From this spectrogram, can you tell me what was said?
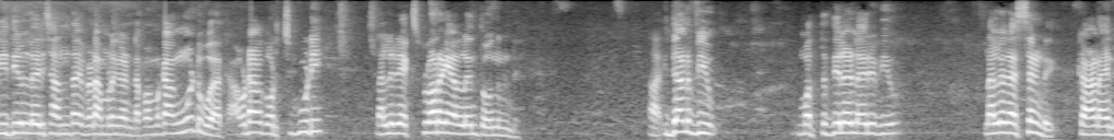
രീതിയിലുള്ള ഒരു ചന്ത ഇവിടെ നമ്മൾ കണ്ടു. അപ്പോൾ നമുക്ക് അങ്ങോട്ട് പോയാൽ അവിടെയാണ് കുറച്ചും കൂടി നല്ലൊരു എക്സ്പ്ലോർ ചെയ്യാനുള്ളതെന്ന് തോന്നുന്നുണ്ട്. ആ ഇതാണ് വ്യൂ മൊത്തത്തിലുള്ള ഒരു വ്യൂ നല്ല രസമുണ്ട് കാണാൻ.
